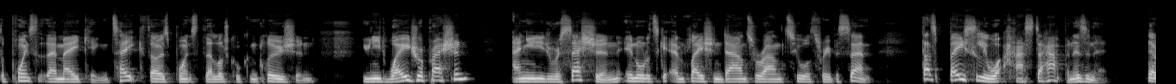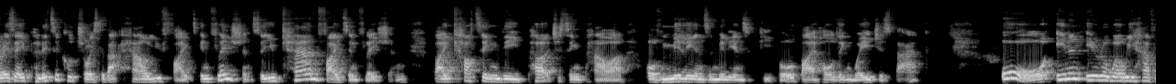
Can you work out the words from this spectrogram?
the points that they're making, take those points to their logical conclusion, you need wage repression and you need a recession in order to get inflation down to around 2 or 3%. That's basically what has to happen, isn't it? There is a political choice about how you fight inflation. So you can fight inflation by cutting the purchasing power of millions and millions of people by holding wages back. Or in an era where we have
